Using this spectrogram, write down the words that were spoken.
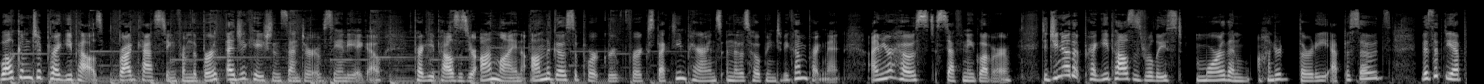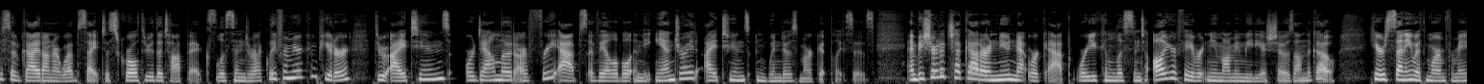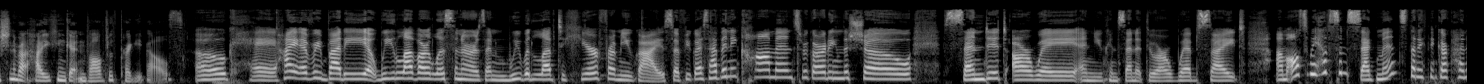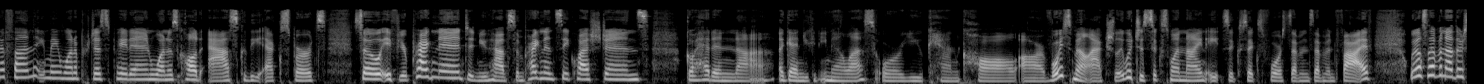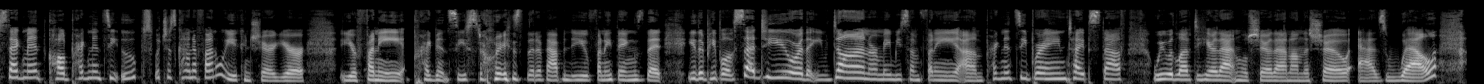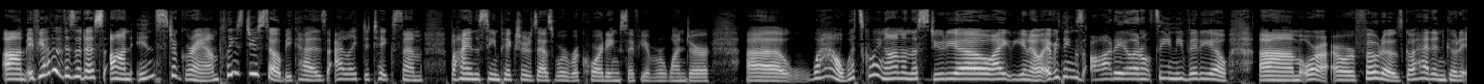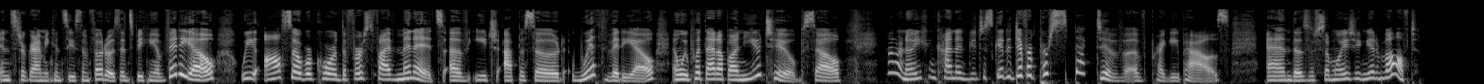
Welcome to Preggy Pals, broadcasting from the Birth Education Center of San Diego. Preggy Pals is your online, on the go support group for expecting parents and those hoping to become pregnant. I'm your host, Stephanie Glover. Did you know that Preggy Pals has released more than 130 episodes? Visit the episode guide on our website to scroll through the topics, listen directly from your computer through iTunes, or download our free apps available in the Android, iTunes, and Windows marketplaces. And be sure to check out our new network app where you can listen to all your favorite new mommy media shows on the go. Here's Sunny with more information about how you can get involved with Preggy Pals. Okay. Hi, everybody. We love our listeners and we would love to hear from you guys. So if you guys have any comments regarding the show, send it our way and you can send it through our website. Um, also, we have some segments that I think are kind of fun that you may want to participate in. One is called Ask the Experts. So if you're pregnant and you have some pregnancy questions, go ahead and, uh, again, you can email us or you can call our voicemail actually, which is 619-866-4775. We also have another segment called Pregnancy Oops, which is kind of fun where you can share your, your funny pregnancy stories that have happened to you, funny things that either people have said to you or that you've done, or maybe some funny um, pregnancy brain type stuff. We would love to hear that and we'll share that on the show as well. Um, if you haven't visited us on Instagram, please do so because I like to take some behind the scene pictures as we're recording. So if you ever wonder, uh, wow, what's going on in the studio? I, you know, everything's audio. I don't see any video, um, or, or photos. Go ahead and go to Instagram. You can see some photos. And speaking of video, we also record the first five minutes of each episode with video and we put that up on YouTube. So I don't know, you can kind of just get a different perspective of Preggy Pals. And those are some ways you can get involved.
